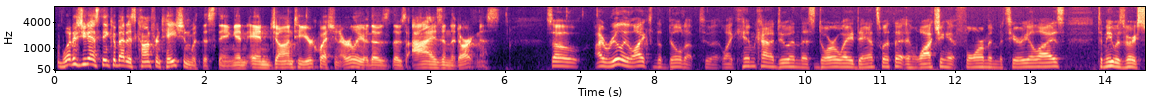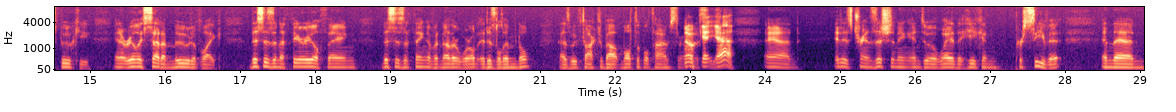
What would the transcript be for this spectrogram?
What did you guys think about his confrontation with this thing? And and John, to your question earlier, those those eyes in the darkness. So I really liked the build up to it, like him kind of doing this doorway dance with it and watching it form and materialize. To me, was very spooky, and it really set a mood of like, this is an ethereal thing. This is a thing of another world. It is liminal, as we've talked about multiple times throughout. this Okay, yeah. and it is transitioning into a way that he can perceive it, and then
